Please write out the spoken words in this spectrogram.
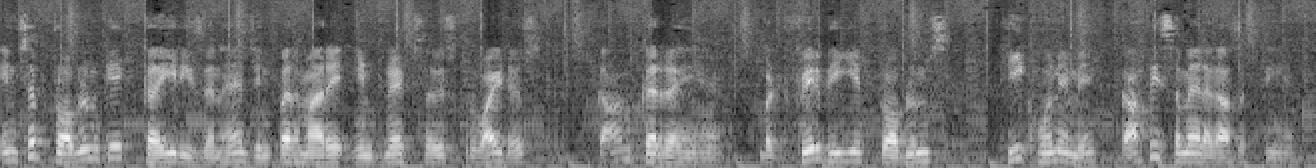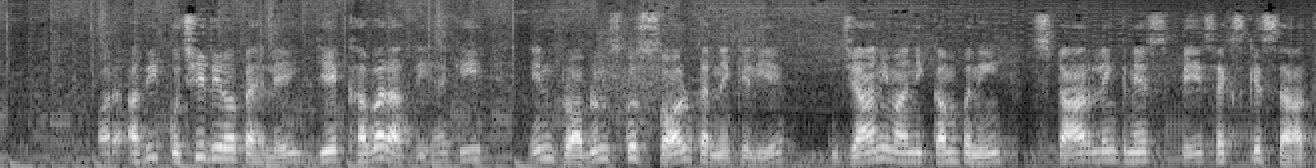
इन सब प्रॉब्लम के कई रीज़न हैं जिन पर हमारे इंटरनेट सर्विस प्रोवाइडर्स काम कर रहे हैं। बट फिर भी ये प्रॉब्लम्स ठीक होने में काफ़ी समय लगा सकती हैं। और अभी कुछ ही दिनों पहले ये खबर आती है कि इन प्रॉब्लम्स को सॉल्व करने के लिए जानी मानी कंपनी स्टारलिंक ने स्पेसएक्स के साथ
